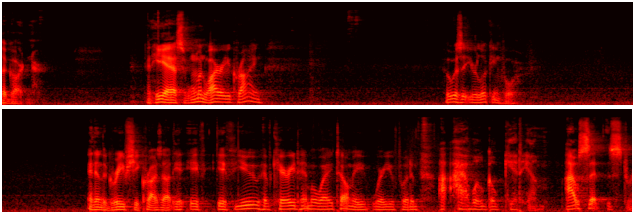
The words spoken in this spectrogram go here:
The gardener. And he asks, Woman, why are you crying? Is it you're looking for? And in the grief, she cries out, If, if you have carried him away, tell me where you've put him. I, I will go get him. I'll set this straight.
